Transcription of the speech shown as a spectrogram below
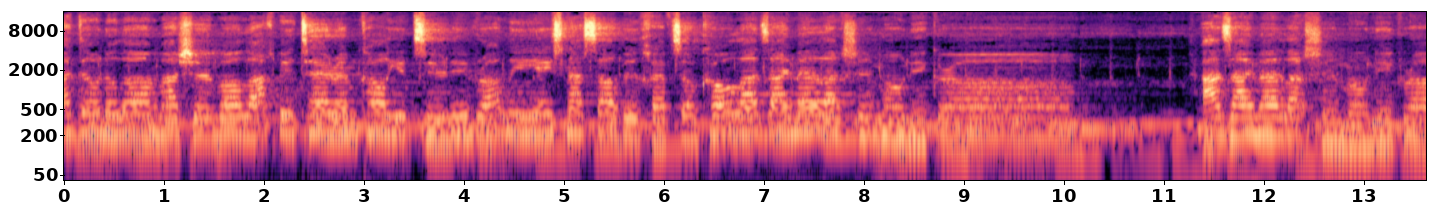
Adon Olam Hashem Olach B'Terem Kol Yitzir Li Eis Nasal B'Chefzo Kol Azai Melech Shemo Nikra Azai Melech Shemo Nikra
